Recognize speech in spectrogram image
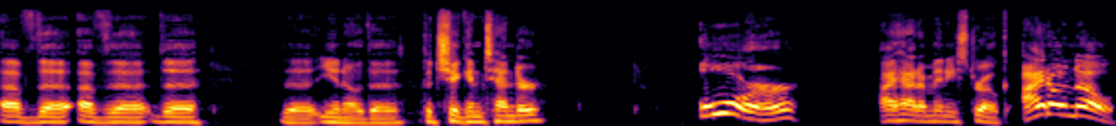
of the of the the the you know the the chicken tender or I had a mini stroke. I don't know.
